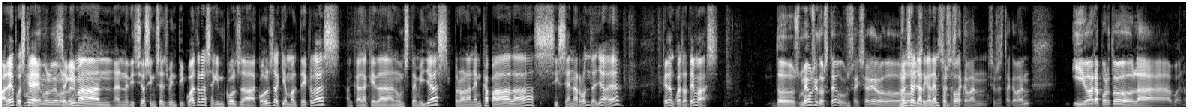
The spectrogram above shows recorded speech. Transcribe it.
Vale, doncs Molt què? bé, molt bé, molt seguim bé. en, en edició 524, seguim colze a colze aquí amb el Tecles, encara queden uns temilles, però ara anem cap a la sisena ronda ja, eh? Queden quatre temes. Dos meus i dos teus, això... No ens allargarem, això tampoc. s'està acabant, això s'està acabant. I jo ara porto la... Bueno,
